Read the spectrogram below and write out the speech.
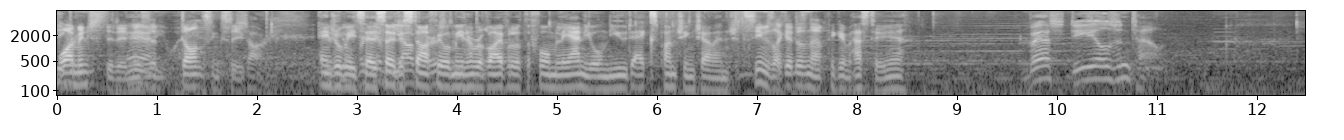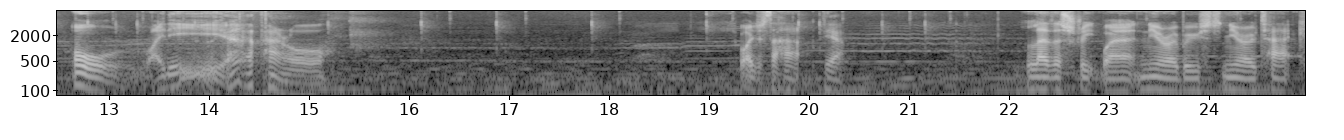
What I'm interested in is a dancing suit. Sorry. Angel If says, so does Starfield mean a revival of the formerly annual nude X punching challenge? It Seems like it, doesn't it? I think it has to, yeah. Best deals in town. Alrighty. Apparel. Why just a hat? Yeah. Leather streetwear, Neuro Boost, Neuro Tack,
